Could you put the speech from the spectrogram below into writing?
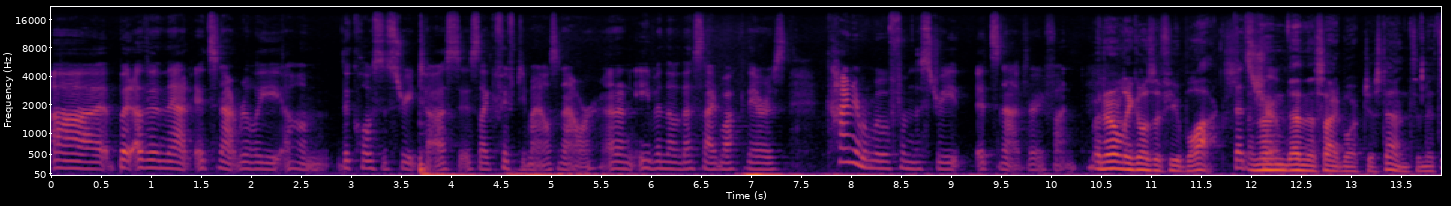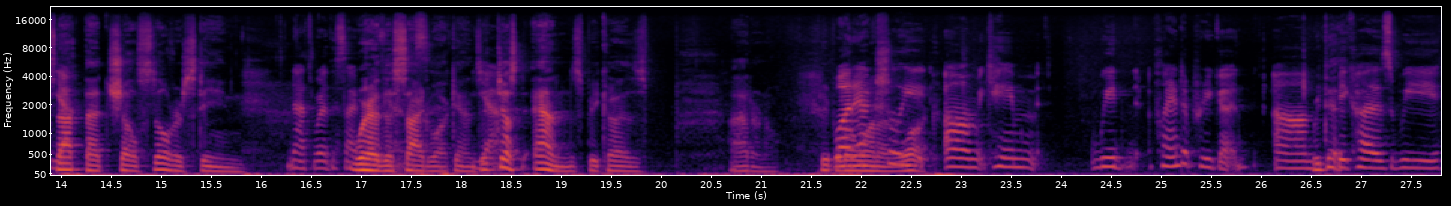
Uh, but other than that, it's not really um, the closest street to us is like 50 miles an hour, and even though the sidewalk there is kind of removed from the street, it's not very fun. And it only goes a few blocks. That's and true. then then the sidewalk just ends, and it's Yeah. not that Shel Silverstein Not where the sidewalk where the ends. sidewalk ends. Yeah. It just ends because I don't know. People Well, don't want to actually walk. um, came. We planned it pretty good. Um, We did. because we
